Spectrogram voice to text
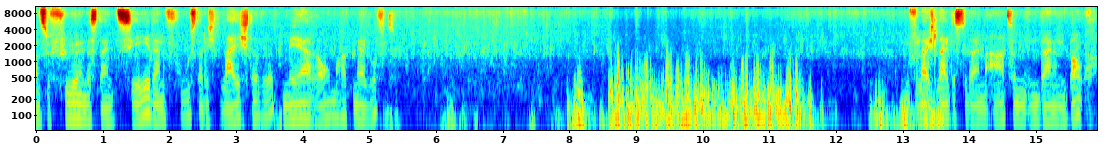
Kannst du fühlen, dass dein Zeh, dein Fuß dadurch leichter wird, mehr Raum hat, mehr Luft? Und vielleicht leitest du deinen Atem in deinen Bauch.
